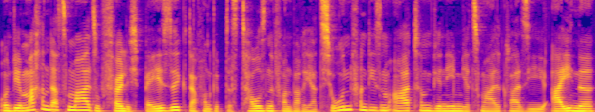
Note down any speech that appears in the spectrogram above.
Und wir machen das mal so völlig basic. Davon gibt es tausende von Variationen von diesem Atem. Wir nehmen jetzt mal quasi eine,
